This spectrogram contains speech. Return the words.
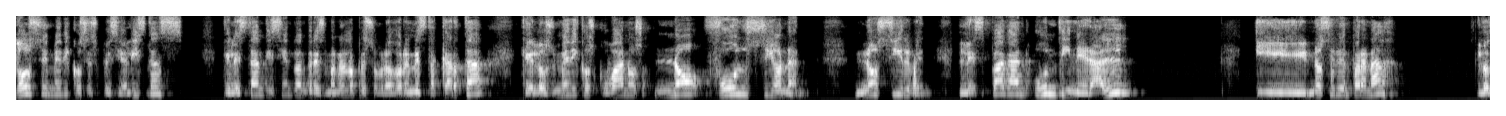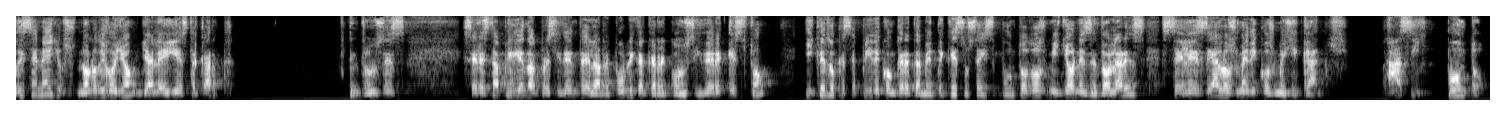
12 médicos especialistas que le están diciendo a Andrés Manuel López Obrador en esta carta que los médicos cubanos no funcionan, no sirven, les pagan un dineral y no sirven para nada. Lo dicen ellos, no lo digo yo, ya leí esta carta. Entonces, se le está pidiendo al presidente de la República que reconsidere esto. ¿Y qué es lo que se pide concretamente? Que esos 6.2 millones de dólares se les dé a los médicos mexicanos. Así, punto.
